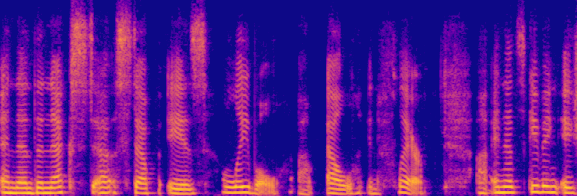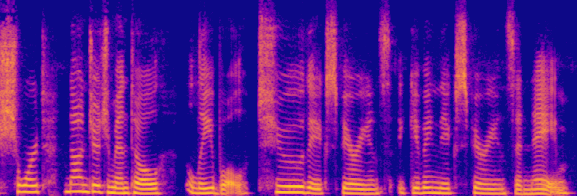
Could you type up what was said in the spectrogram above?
And then the next uh, step is label, uh, L in FLARE. Uh, and that's giving a short, non judgmental label to the experience, giving the experience a name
